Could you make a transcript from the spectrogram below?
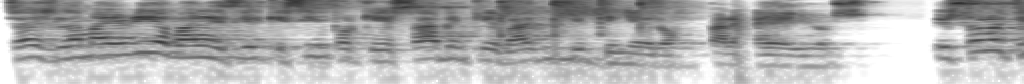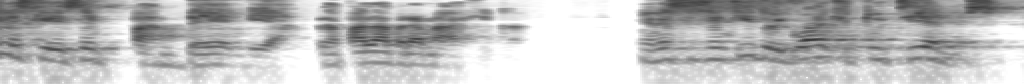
¿Sabes? La mayoría van a decir que sí porque saben que va a venir dinero para ellos. Y solo tienes que decir pandemia, la palabra mágica. En ese sentido, igual que tú tienes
